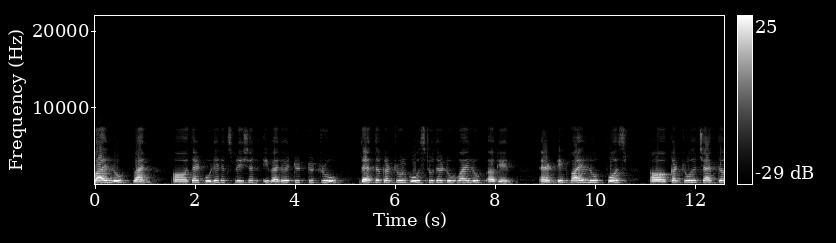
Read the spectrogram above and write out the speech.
while loop when uh, that boolean expression evaluated to true then the control goes to the do while loop again and in while loop first uh, control check the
